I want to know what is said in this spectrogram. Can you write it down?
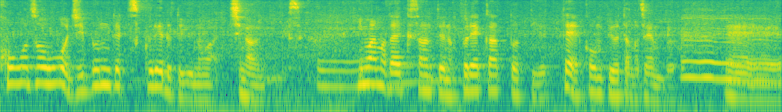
構造を自分で作れるというのは違うんです今の大工さんっていうのはプレカットって言ってコンピューターが全部、え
